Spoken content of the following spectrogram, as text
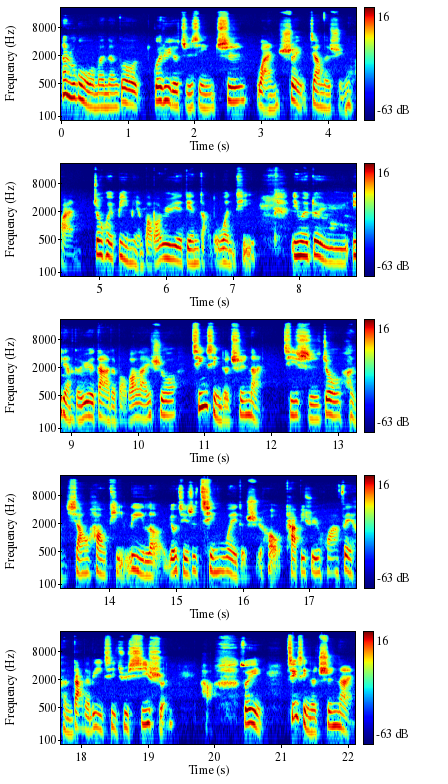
那如果我们能够规律的执行吃、玩、睡这样的循环，就会避免宝宝日夜颠倒的问题。因为对于一两个月大的宝宝来说，清醒的吃奶其实就很消耗体力了，尤其是亲喂的时候，他必须花费很大的力气去吸吮。好，所以清醒的吃奶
